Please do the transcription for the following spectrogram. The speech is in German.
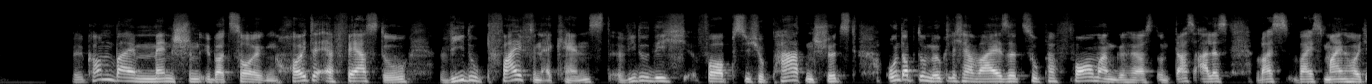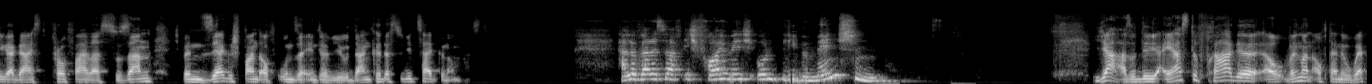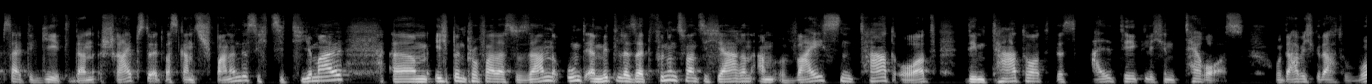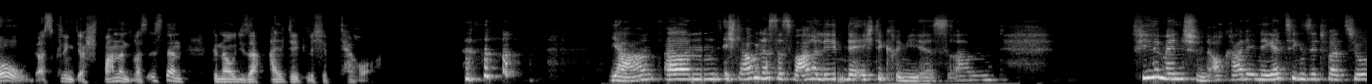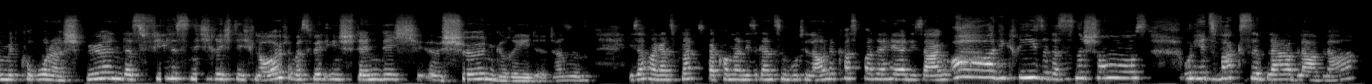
Willkommen beim Menschen überzeugen. Heute erfährst du, wie du Pfeifen erkennst, wie du dich vor Psychopathen schützt und ob du möglicherweise zu Performern gehörst. Und das alles was weiß mein heutiger Geist Profiler Susanne. Ich bin sehr gespannt auf unser Interview. Danke, dass du die Zeit genommen hast. Hallo Vladislav, ich freue mich und liebe Menschen. Ja, also die erste Frage, wenn man auf deine Webseite geht, dann schreibst du etwas ganz Spannendes. Ich zitiere mal. Ähm, ich bin Profiler Susanne und ermittle seit 25 Jahren am weißen Tatort, dem Tatort des alltäglichen Terrors. Und da habe ich gedacht, wow, das klingt ja spannend. Was ist denn genau dieser alltägliche Terror? ja, ähm, ich glaube, dass das wahre Leben der echte Krimi ist. Ähm, viele Menschen, auch gerade in der jetzigen Situation mit Corona, spüren, dass vieles nicht richtig läuft, aber es wird ihnen ständig äh, schön geredet. Also ich sage mal ganz platt, da kommen dann diese ganzen gute Laune Kasper daher, die sagen, oh, die Krise, das ist eine Chance und jetzt wachse, bla bla bla.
